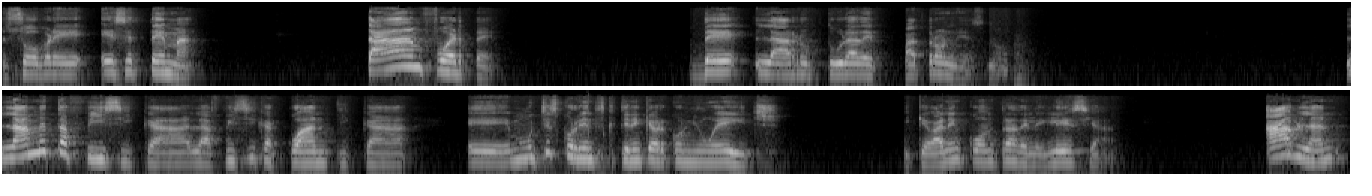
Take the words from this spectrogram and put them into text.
sobre ese tema tan fuerte de la ruptura de patrones, ¿no? La metafísica, la física cuántica, eh, muchas corrientes que tienen que ver con New Age y que van en contra de la iglesia, hablan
